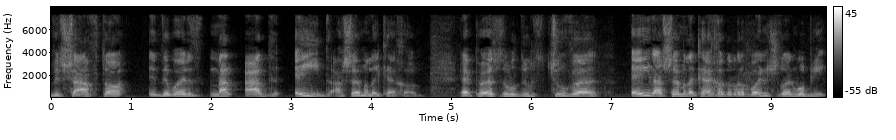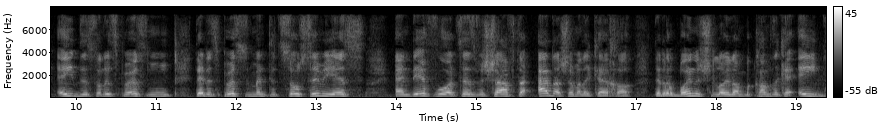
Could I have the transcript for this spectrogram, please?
V'shavta, the word is not ad aid Hashem Alekecha. A person will do tshuva Eid Hashem Lekecha, the Rabbein Shloim will be this on this person, that this person meant it so serious, and therefore it says V'shavta Ad Hashem Lekecha, that Rabbein Shloim becomes like an aid.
